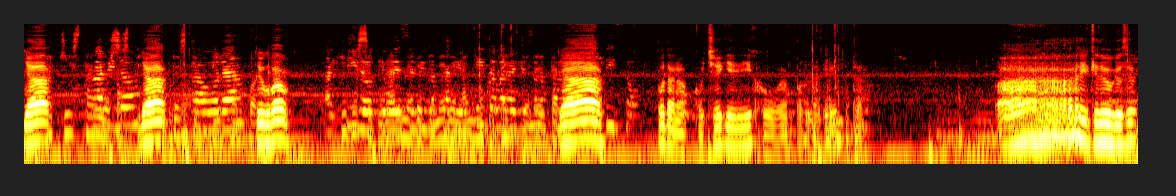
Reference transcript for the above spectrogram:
ya, Aquí Rápido. Ya. Ahora. estoy ocupado. Al tiro, que voy a servir los calientitos para que se los Ya. preciso. Puta, no escuché qué dijo, weón, por la cresta. Ay, ¿qué tengo que hacer?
